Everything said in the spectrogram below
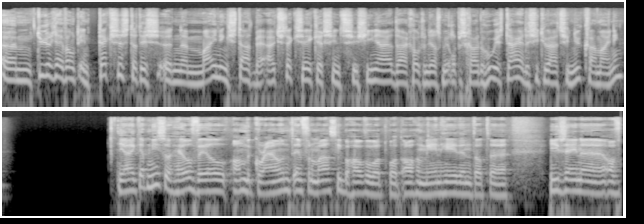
Um, Tuur, jij woont in Texas. Dat is een miningstaat bij uitstek. Zeker sinds China daar grotendeels mee op is gehouden. Hoe is daar de situatie nu qua mining? Ja, ik heb niet zo heel veel on-the-ground informatie, behalve wat, wat algemeenheden. Dat, uh, hier zijn, uh, of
